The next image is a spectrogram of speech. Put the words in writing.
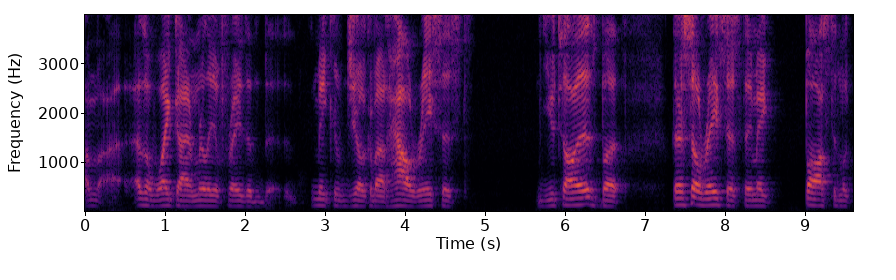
I'm as a white guy, I'm really afraid to make a joke about how racist Utah is, but they're so racist they make Boston look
